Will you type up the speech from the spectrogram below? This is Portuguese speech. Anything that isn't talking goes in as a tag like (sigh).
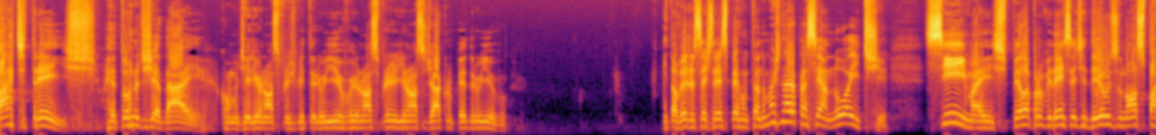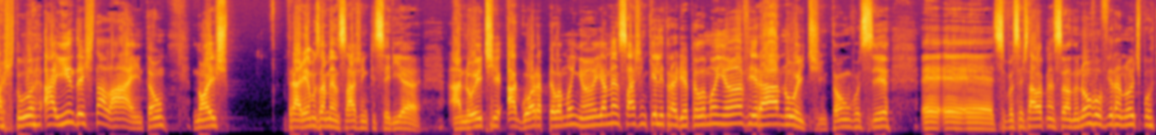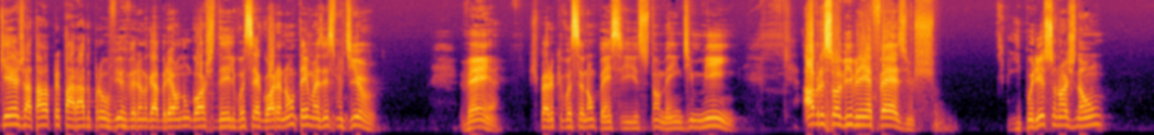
Parte 3, Retorno de Jedi, como diria o nosso presbítero Ivo e o nosso, e o nosso diácono Pedro Ivo. E talvez você esteja se perguntando, mas não era para ser à noite? Sim, mas pela providência de Deus, o nosso pastor ainda está lá. Então, nós traremos a mensagem que seria à noite, agora pela manhã, e a mensagem que ele traria pela manhã virá à noite. Então, você, é, é, é, se você estava pensando, não vou ouvir à noite porque já estava preparado para ouvir o Verano Gabriel, não gosto dele, você agora não tem mais esse motivo. Venha. Espero que você não pense isso também de mim. Abra sua Bíblia em Efésios. E por isso nós não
